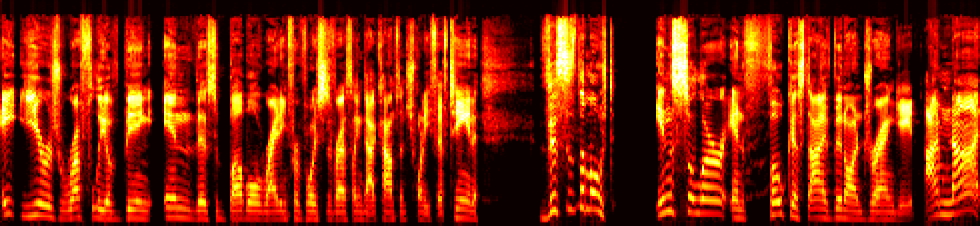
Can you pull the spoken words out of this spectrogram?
eight years roughly of being in this bubble, writing for Voices of voicesofwrestling.com since 2015. This is the most insular and focused I've been on Dragon Gate. I'm not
